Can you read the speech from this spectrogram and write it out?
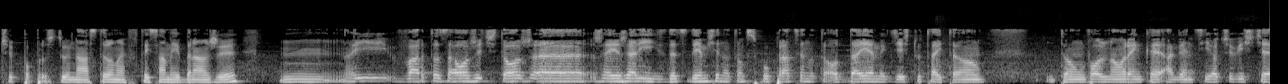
czy po prostu na stronach w tej samej branży. Mm, no i warto założyć to, że, że jeżeli zdecydujemy się na tą współpracę, no to oddajemy gdzieś tutaj tą, tą wolną rękę agencji. Oczywiście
